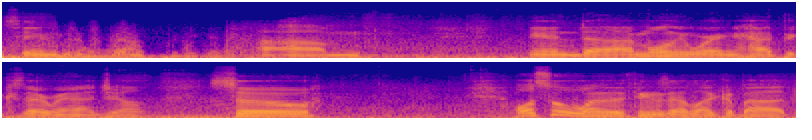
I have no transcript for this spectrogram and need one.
Seems pretty good um and uh, i'm only wearing a hat because i ran out of gel. So also one of the things i like about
